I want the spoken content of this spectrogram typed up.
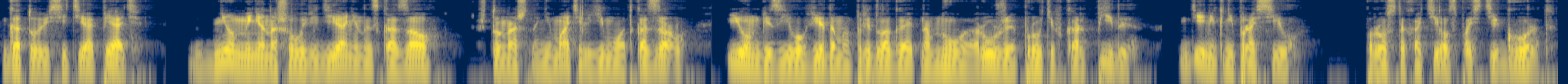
готовясь идти опять. Днем меня нашел Иридианин и сказал, что наш наниматель ему отказал, и он без его ведома предлагает нам новое оружие против Карпиды. Денег не просил, просто хотел спасти город.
